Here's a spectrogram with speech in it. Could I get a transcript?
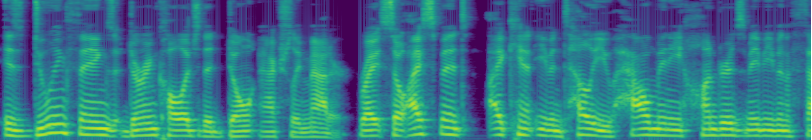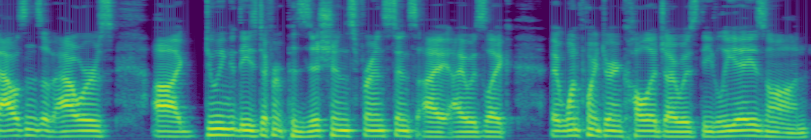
is doing things during college that don't actually matter, right? So I spent, I can't even tell you how many hundreds, maybe even thousands of hours uh, doing these different positions. For instance, I, I was like, at one point during college, I was the liaison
